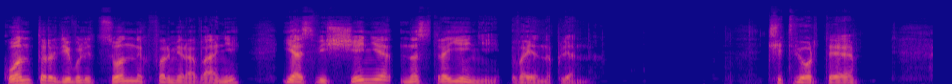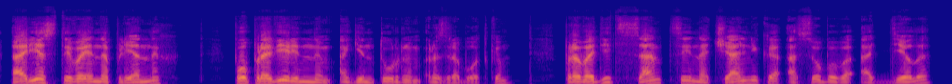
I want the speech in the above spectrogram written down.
контрреволюционных формирований и освещения настроений военнопленных. Четвертое. Аресты военнопленных по проверенным агентурным разработкам проводить санкции начальника особого отдела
